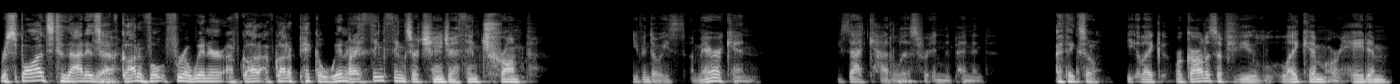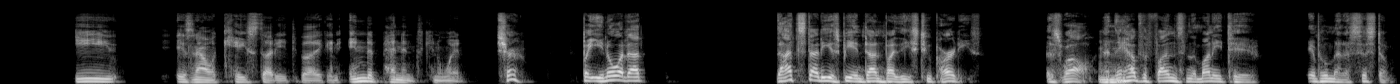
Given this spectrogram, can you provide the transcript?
response to that is Yeah. I've got to vote for a winner. I've got, I've got to pick a winner. But I think things are changing. I think Trump, even though he's American, he's that catalyst for independent. I think so. He- like, regardless of if you like him or hate him, he is now a case study to be like an independent can win. Sure. But you know what? That, that study is being done by these two parties as well. And they Mhm. have the funds and the money to implement a system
